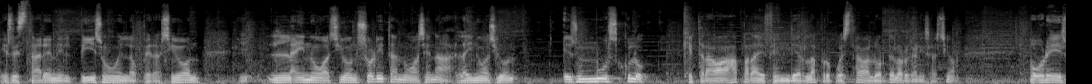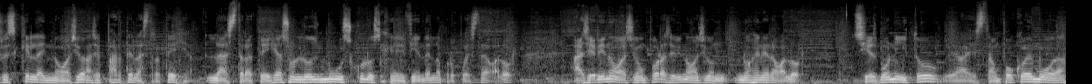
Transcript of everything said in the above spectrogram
es estar en el piso, en la operación. Eh, la innovación solita no hace nada. La innovación es un músculo que trabaja para defender la propuesta de valor de la organización. Por eso es que la innovación hace parte de la estrategia. La estrategia son los músculos que defienden la propuesta de valor. Hacer innovación por hacer innovación no genera valor. Si es bonito, está un poco de moda,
